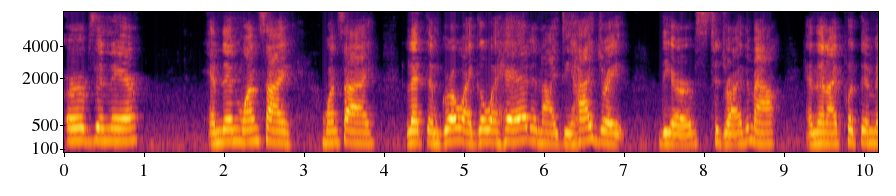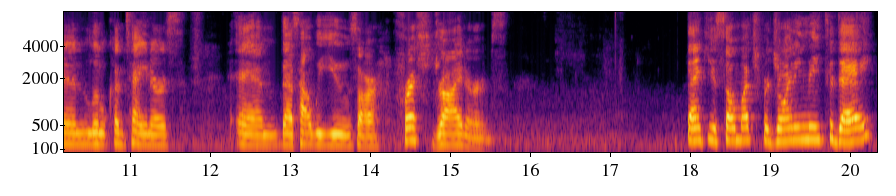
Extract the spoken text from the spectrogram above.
herbs in there and then once I once I let them grow I go ahead and I dehydrate the herbs to dry them out and then I put them in little containers and that's how we use our fresh dried herbs. Thank you so much for joining me today.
